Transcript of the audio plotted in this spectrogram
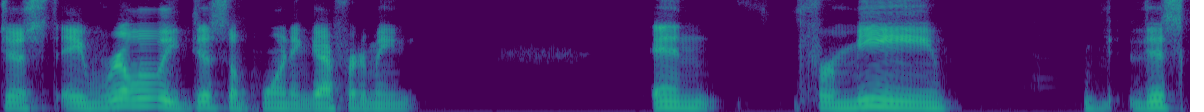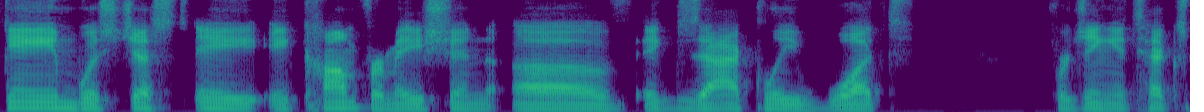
just a really disappointing effort. I mean, and for me, this game was just a, a confirmation of exactly what Virginia Tech's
